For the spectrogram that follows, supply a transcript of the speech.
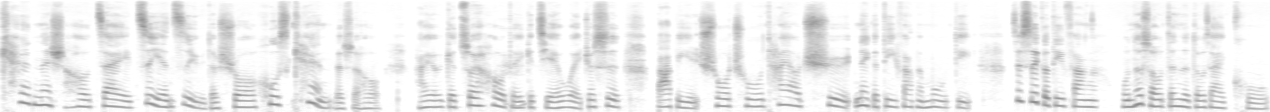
Ken 那时候在自言自语的说 Who's Ken 的时候，还有一个最后的一个结尾，就是芭比说出她要去那个地方的目的。这是一个地方，我那时候真的都在哭。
